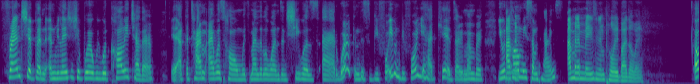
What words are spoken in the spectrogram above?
friendship and, and relationship where we would call each other. At the time, I was home with my little ones, and she was at work. And this before, even before you had kids, I remember you would I'm call an- me sometimes. I'm an amazing employee, by the way. Oh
